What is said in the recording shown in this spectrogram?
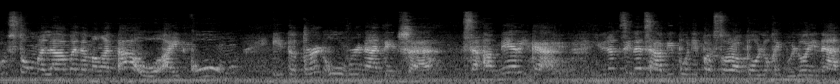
gustong malaman ng mga tao ay kung ito turn over natin siya sa Amerika. Yun ang sinasabi po ni Pastor Apollo Kibuloy na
